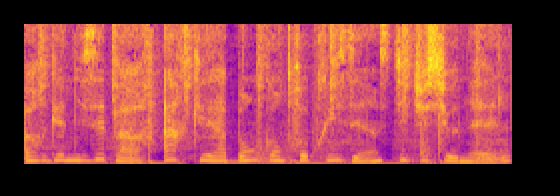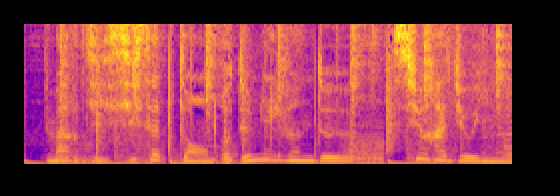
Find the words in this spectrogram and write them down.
organisé par Arkea Banque Entreprise et Institutionnelle, mardi 6 septembre 2022 sur Radio Imo.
